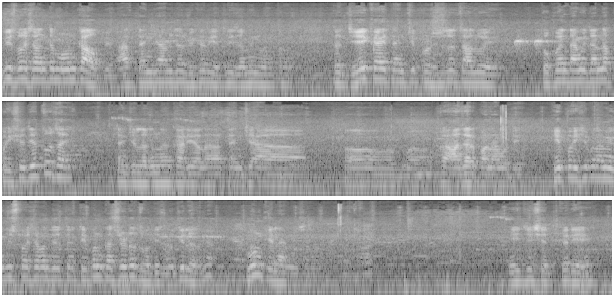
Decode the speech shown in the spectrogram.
वीस वर्षानंतर म्हणून का उपयोग आज त्यांची आम्ही जर विकत घेतली जमीन म्हणतो तर जे काय त्यांची प्रोसेसर चालू आहे तोपर्यंत आम्ही त्यांना पैसे देतोच आहे. त्यांच्या लग्न कार्याला त्यांच्या आजारपणामध्ये. हे पैसे पण आम्ही वीस वर्षामध्ये देतो ते पण कन्सिडरच होते होतीलच ना? म्हणून केलं आम्ही सगळं. हे जे शेतकरी आहे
